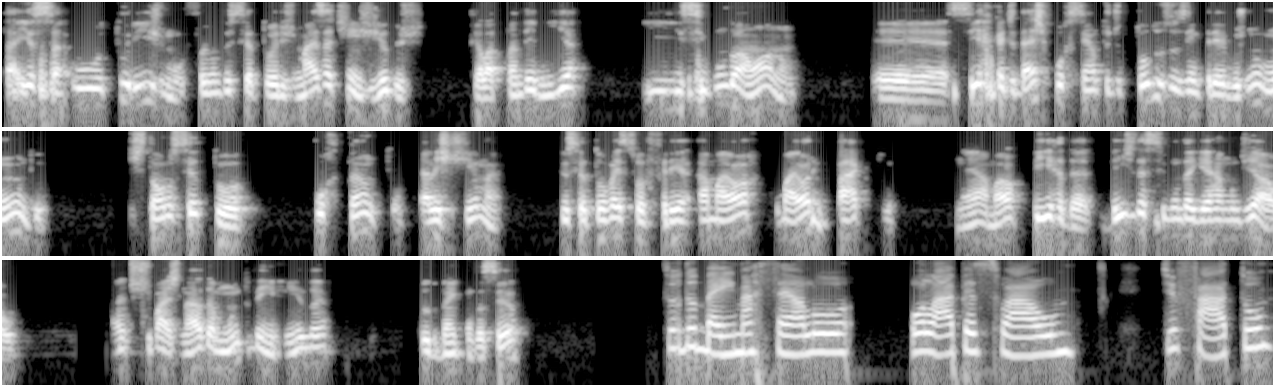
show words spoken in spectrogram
Thaisa, o turismo foi um dos setores mais atingidos pela pandemia e, segundo a ONU, é, cerca de 10% de todos os empregos no mundo estão no setor. Portanto, ela estima que o setor vai sofrer a maior, o maior impacto, né, a maior perda desde a Segunda Guerra Mundial. Antes de mais nada, muito bem-vinda. Tudo bem com você? Tudo bem, Marcelo. Olá, pessoal de fato,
